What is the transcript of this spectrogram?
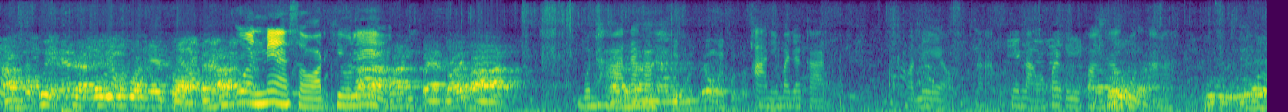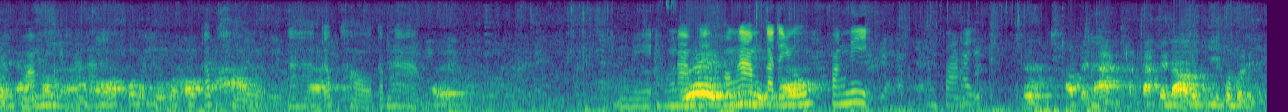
เอามาคุยกันนะเรื่องควรในสอบนะครับอ้วนแม่สอดคิวแรห้ากพันแปดร้อยบาท บนฐานนะคะต้องไม่คุณอ่านี้บรรยากาศถอดแล้วนะคะเป็นหลังของไฟก็อยู่ฟังเธอหุ่นนะคะ ทางขวามือนะคะ กับเขานะคะ กับเขากับน้ำตรงนี้ห้องน้ำก็ห้องน้ำก็จะอยู่ฝั่งนี้ทางซ้ายเอาเป็นท่านสังกัดเป็นนอกลูกพี่คุณบริษัท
